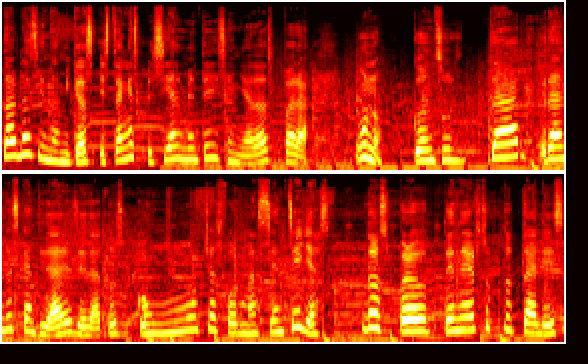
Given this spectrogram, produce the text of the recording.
tablas dinámicas están especialmente diseñadas para 1. Consultar grandes cantidades de datos con muchas formas sencillas. 2. Para obtener subtotales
